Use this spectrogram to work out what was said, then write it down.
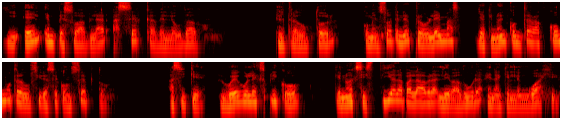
y él empezó a hablar acerca del leudado. El traductor comenzó a tener problemas ya que no encontraba cómo traducir ese concepto. Así que luego le explicó que no existía la palabra levadura en aquel lenguaje.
